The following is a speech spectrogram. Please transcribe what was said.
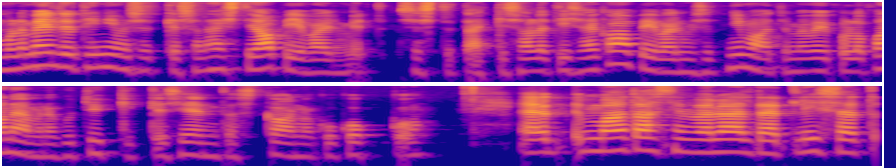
mulle meeldivad inimesed, kes on hästi abivalmid, sest et äkki sa oled ise ka abivalmis, et niimoodi me võib-olla paneme nagu tükikesi endast ka nagu kokku. ma tahtsin veel öelda, et lihtsalt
